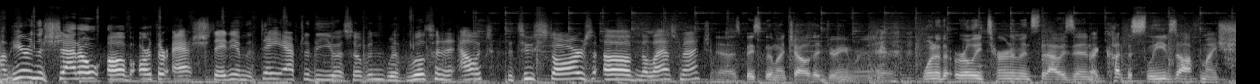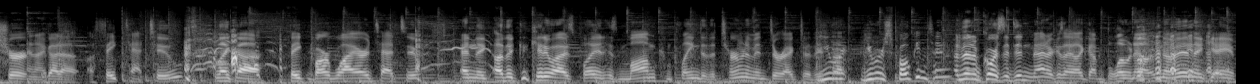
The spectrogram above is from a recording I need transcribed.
I'm here in the shadow of Arthur Ashe Stadium the day after the US Open with Wilson and Alex, the two stars of the last match. Yeah, it's basically my childhood dream right here. One of the early tournaments that I was in, I cut the sleeves off my shirt and I got a, a fake tattoo, like a fake barbed wire tattoo. And the other kid who I was playing, his mom complained to the tournament director. You were you were spoken to? And then of course it didn't matter because I like got blown out in the, in the game.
